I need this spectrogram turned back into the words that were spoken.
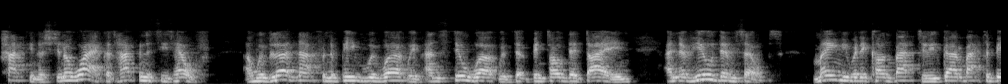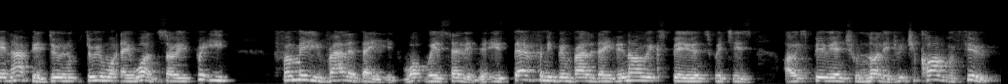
happiness. You know why? Because happiness is health. And we've learned that from the people we've worked with and still work with that have been told they're dying and have healed themselves. Mainly when it comes back to, he's going back to being happy and doing, doing what they want. So it's pretty, for me, validated what we're selling. It's definitely been validated in our experience, which is our experiential knowledge, which you can't refute.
